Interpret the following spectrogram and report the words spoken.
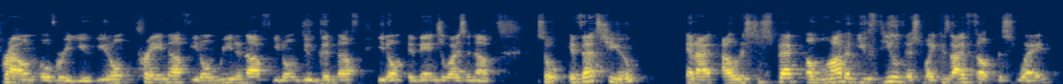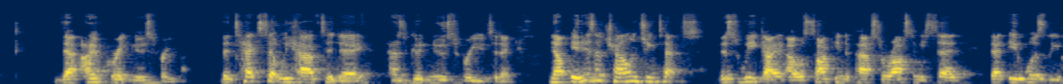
frown over you. You don't pray enough. You don't read enough. You don't do good enough. You don't evangelize enough. So if that's you, and I, I would suspect a lot of you feel this way because I felt this way, that I have great news for you. the text that we have today has good news for you today. Now, it is a challenging text. This week, I, I was talking to Pastor Ross, and he said that it was the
